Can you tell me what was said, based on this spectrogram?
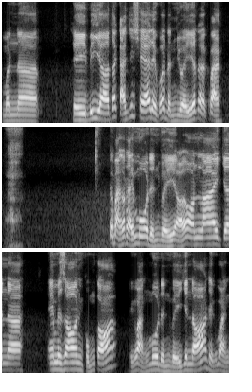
Mình uh, thì bây giờ tất cả chiếc xe đều có định vị hết rồi các bạn các bạn có thể mua định vị ở online trên uh, Amazon cũng có. Thì các bạn mua định vị trên đó thì các bạn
